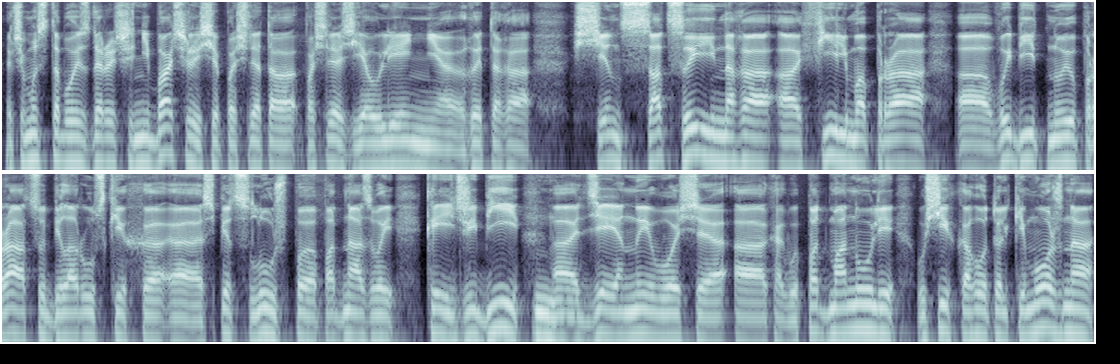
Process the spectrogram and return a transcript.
Значит, мы с тобой здарэчы не бачыліся пасля то пасля з'яўлення гэтага сенсацыйнага фільма про выбітную працу беларускіх спецслужб под назвай KGB mm -hmm. дзе яны вось как бы подманули усіх кого толькі можна.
